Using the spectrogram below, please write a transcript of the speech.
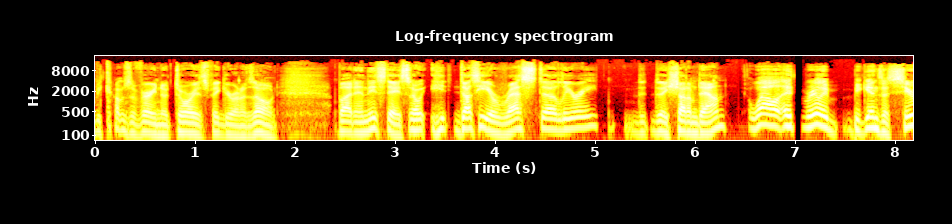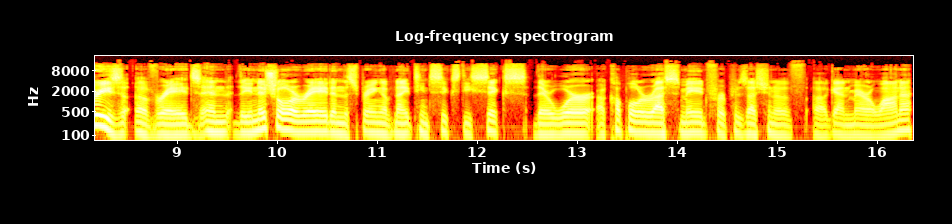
becomes a very notorious figure on his own. But in these days, so he, does he arrest uh, Leary? Do they shut him down? Well, it really begins a series of raids. And the initial raid in the spring of 1966, there were a couple arrests made for possession of, again, marijuana.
